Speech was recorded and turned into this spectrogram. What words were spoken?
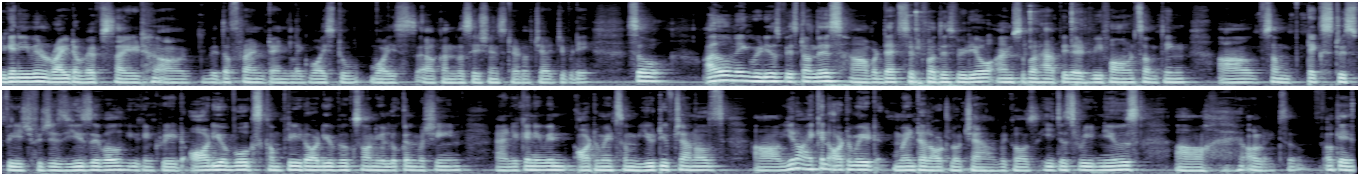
you can even write a website uh, with the front end like voice to voice uh, conversation instead of chat gpt so I will make videos based on this uh, but that's it for this video. I'm super happy that we found something uh, some text to speech which is usable. You can create audiobooks complete audiobooks on your local machine and you can even automate some YouTube channels. Uh, you know I can automate Mental Outlaw channel because he just read news. Uh, all right so okay.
